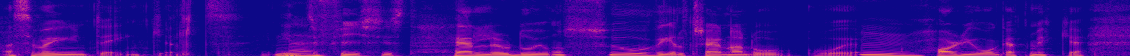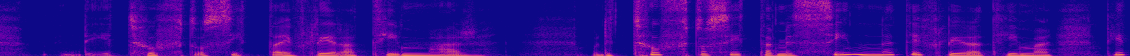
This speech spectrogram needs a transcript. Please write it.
alltså det var ju inte enkelt. Nej. Inte fysiskt heller. Och då är hon så vältränad och, och Mm. har yogat mycket. Det är tufft att sitta i flera timmar. Och det är tufft att sitta med sinnet i flera timmar. Det är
